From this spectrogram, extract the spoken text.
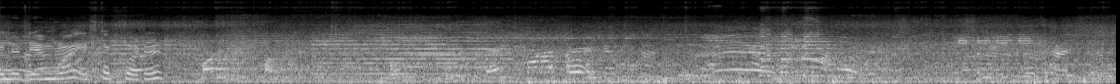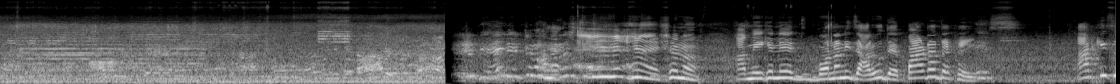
এলো ড্যামরা স্টপ কোয়ার্টার। শোনো আমি এখানে বনানি ঝাড়ু দেয় পাটা দেখাই। আর কিছু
